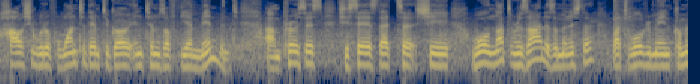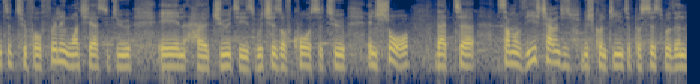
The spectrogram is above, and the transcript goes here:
how she would have wanted them to go in terms of the amendment um, process. She says that uh, she will not resign as a minister, but will remain committed to fulfilling what she has to do in her duties, which is, of course, to ensure that. Uh, some of these challenges which continue to persist within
